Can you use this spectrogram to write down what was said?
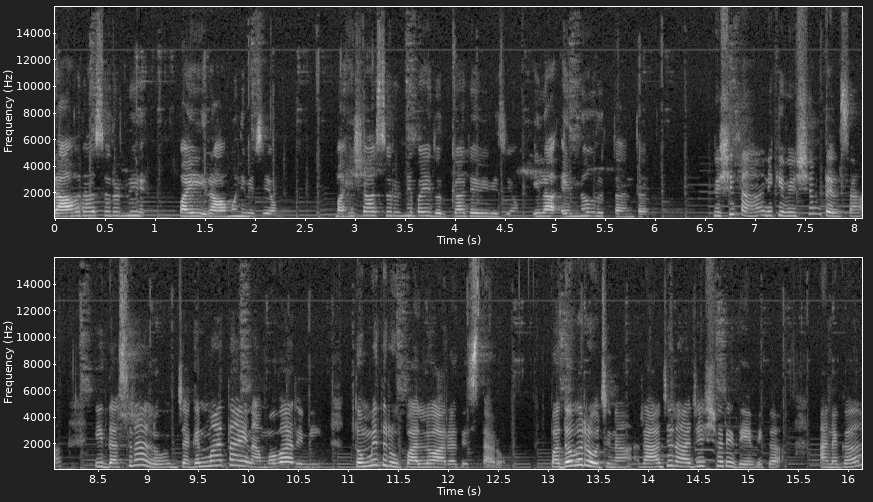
రావణాసురుని పై రాముని విజయం మహిషాసురునిపై దుర్గాదేవి విజయం ఇలా ఎన్నో వృత్తాంతాలు. రిషిత నీకు విషయం తెలుసా? ఈ దసరాలో జగన్మాత అయిన అమ్మవారిని తొమ్మిది రూపాల్లో ఆరాధిస్తారు. పదవ రోజున రాజరాజేశ్వరి దేవిగా అనగా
